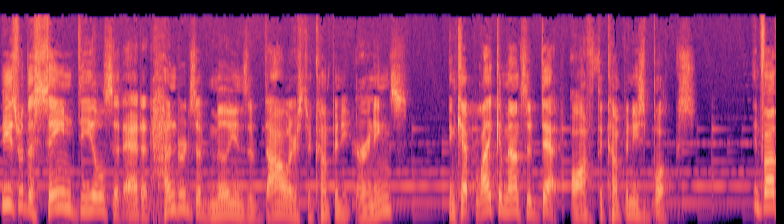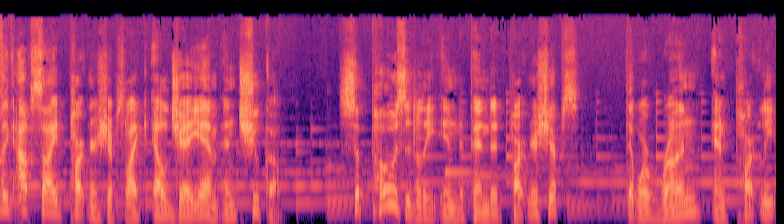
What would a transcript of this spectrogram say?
These were the same deals that added hundreds of millions of dollars to company earnings and kept like amounts of debt off the company's books, involving outside partnerships like LJM and Chewco, supposedly independent partnerships that were run and partly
